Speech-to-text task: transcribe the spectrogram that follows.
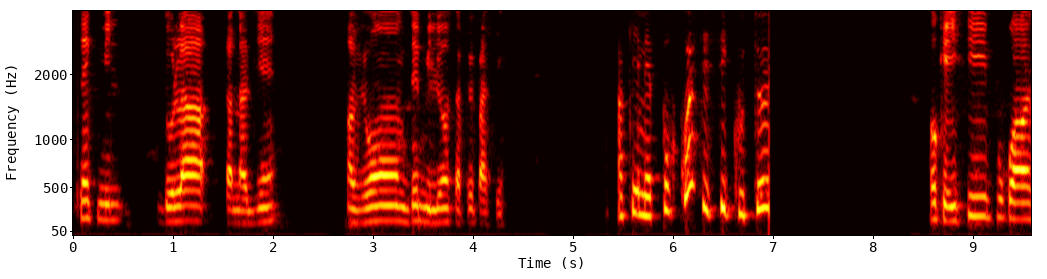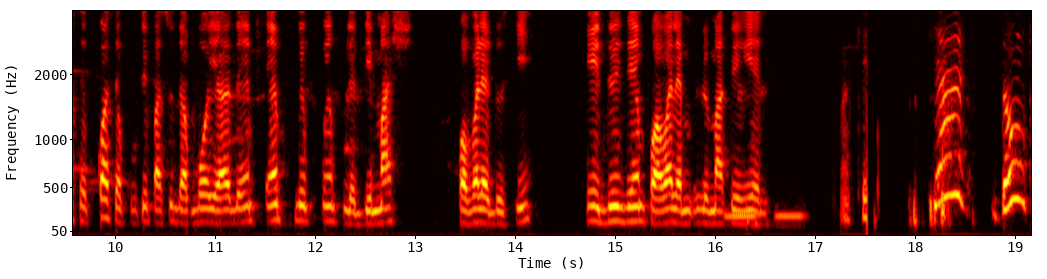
5 000 dollars canadiens, environ 2 millions, ça peut passer. OK, mais pourquoi c'est si coûteux? OK, ici, pourquoi c'est pourquoi c'est coûteux? Parce que d'abord, il y a un, premier point pour les démarches, pour avoir les dossiers, et deuxième, pour avoir le matériel. OK. Pierre, donc,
